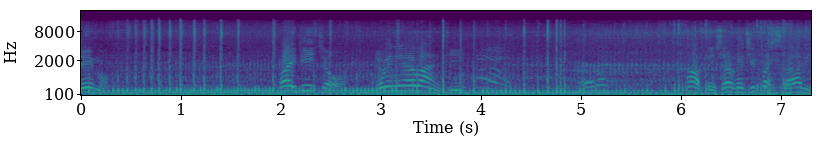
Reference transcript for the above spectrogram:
Demo. Vai Vito, devo venire avanti? Avanti. No, pensavo che ci passavi.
